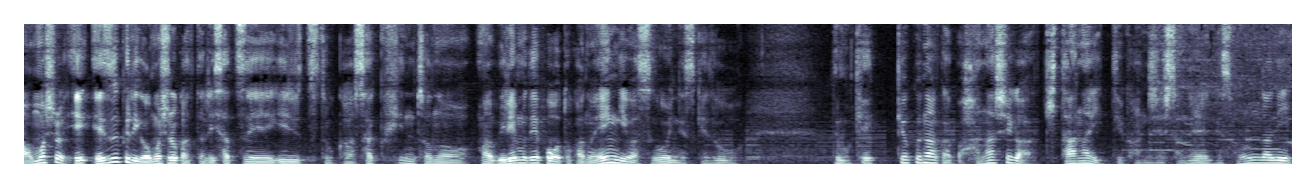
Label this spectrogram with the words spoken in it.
あ面白い絵作りが面白かったり撮影技術とか作品その、まあ、ウィレム・デフォーとかの演技はすごいんですけどでも結局なんかやっぱ話が汚いっていう感じでしたね。でそんなに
